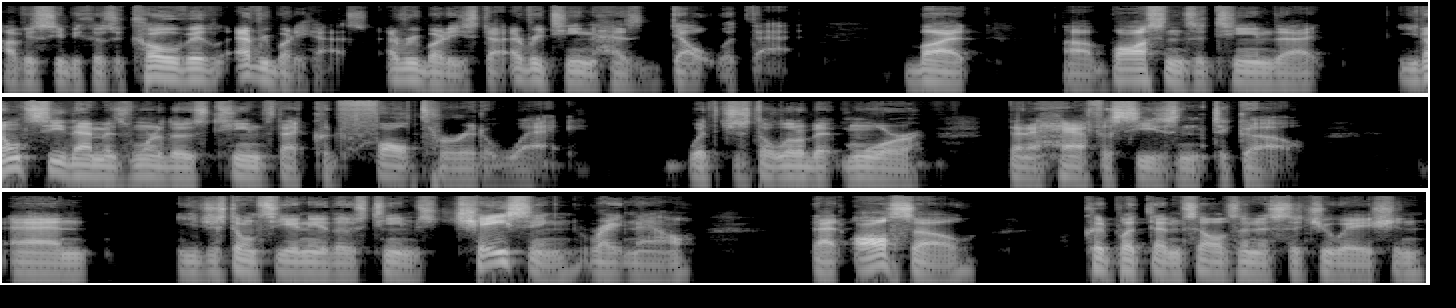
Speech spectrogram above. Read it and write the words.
obviously because of COVID. Everybody has. Everybody's every team has dealt with that. But uh, Boston's a team that you don't see them as one of those teams that could falter it away with just a little bit more than a half a season to go. And you just don't see any of those teams chasing right now that also could put themselves in a situation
